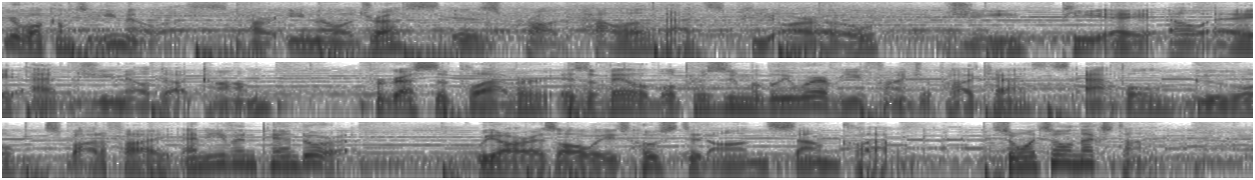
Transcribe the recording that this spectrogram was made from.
You're welcome to email us. Our email address is progpala, that's P R O G P A L A, at gmail.com. Progressive Palaver is available presumably wherever you find your podcasts Apple, Google, Spotify, and even Pandora. We are, as always, hosted on SoundCloud. So until next time,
